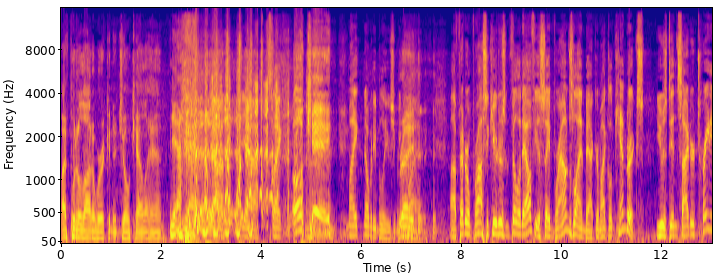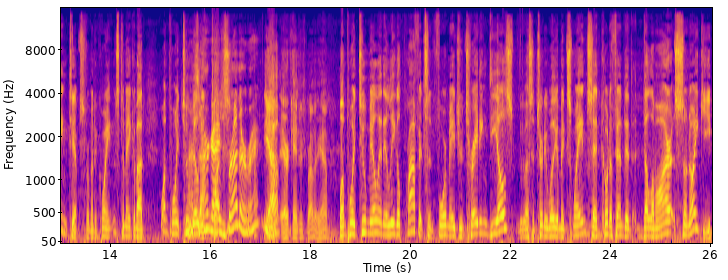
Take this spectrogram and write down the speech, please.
"I've put a lot of work into Joe Callahan." Yeah. yeah, yeah. It's like Okay, Mike, nobody believes you. Be Right. quiet. Uh, federal prosecutors in Philadelphia say Browns linebacker Mychal Kendricks used insider trading tips from an acquaintance to make about 1.2 That's million our guy's bucks. brother, right? Yeah. Eric Hendricks' brother, yeah. 1.2 million illegal profits in four major trading deals. U.S. Attorney William McSwain said co-defendant Delamar Sonoiki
